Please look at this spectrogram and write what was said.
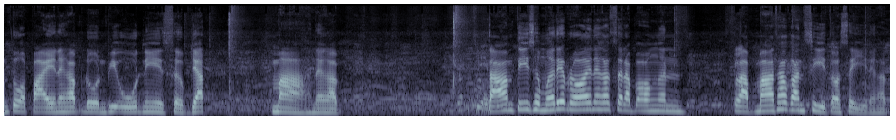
ำตัวไปนะครับ โดนพี่อูดนี่เสิร์ฟยัดมานะครับ ตามตีเสมอเรียบร้อยนะครับสำหรับอองเงินกลับมาเท่ากัน 4 ต่อ 4 นะครับ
